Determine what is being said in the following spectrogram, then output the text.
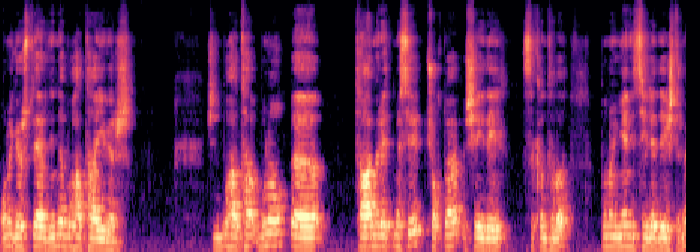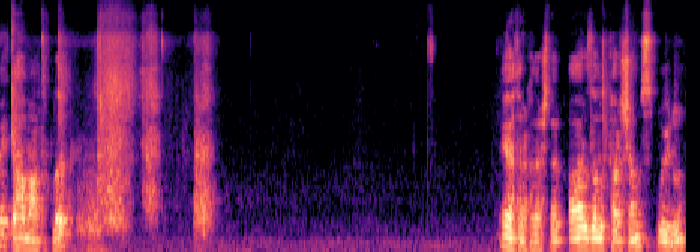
Onu gösterdiğinde bu hatayı verir. Şimdi bu hata bunu e, tamir etmesi çok da şey değil, sıkıntılı. Bunun yenisiyle değiştirmek daha mantıklı. Evet arkadaşlar arızalı parçamız buydu.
